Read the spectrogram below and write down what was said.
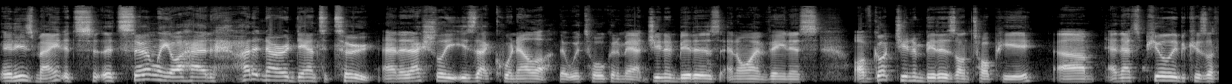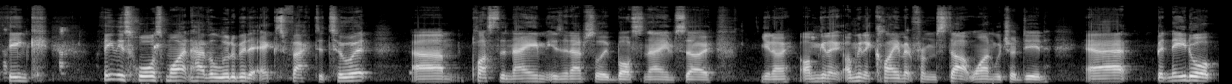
It is, mate. It's it's certainly I had had it narrowed down to two, and it actually is that Quinella that we're talking about, Gin and Bitters and I Am Venus. I've got Gin and Bitters on top here, um, and that's purely because I think I think this horse might have a little bit of X factor to it. Um, plus, the name is an absolute boss name, so you know I'm gonna I'm gonna claim it from start one, which I did. Uh, but Needorp,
